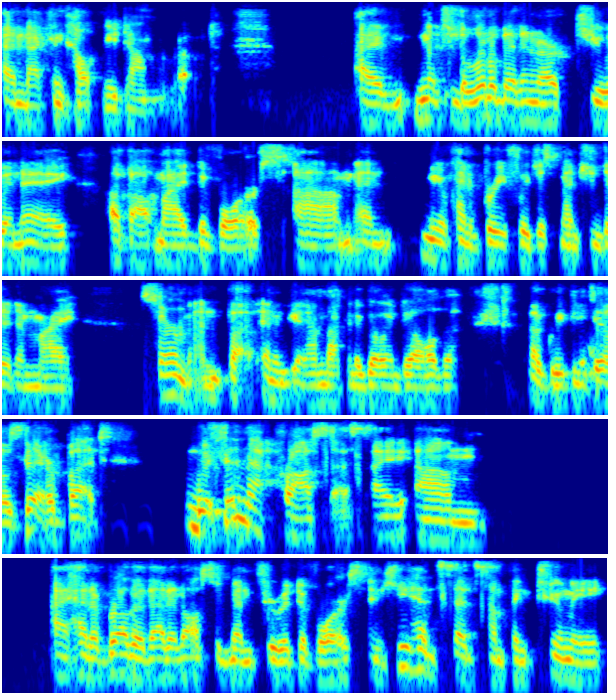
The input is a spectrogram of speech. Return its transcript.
and that can help me down the road. I mentioned a little bit in our Q and A about my divorce, um, and you know, kind of briefly just mentioned it in my sermon. But and again, I'm not going to go into all the ugly details there. But within that process, I um, I had a brother that had also been through a divorce, and he had said something to me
